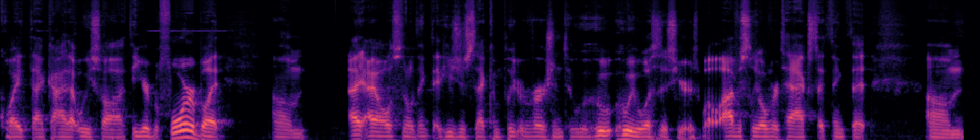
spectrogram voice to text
quite that guy that we saw the year before, but um, I, I, also don't think that he's just that complete reversion to who who he was this year as well. Obviously, overtaxed. I think that um,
